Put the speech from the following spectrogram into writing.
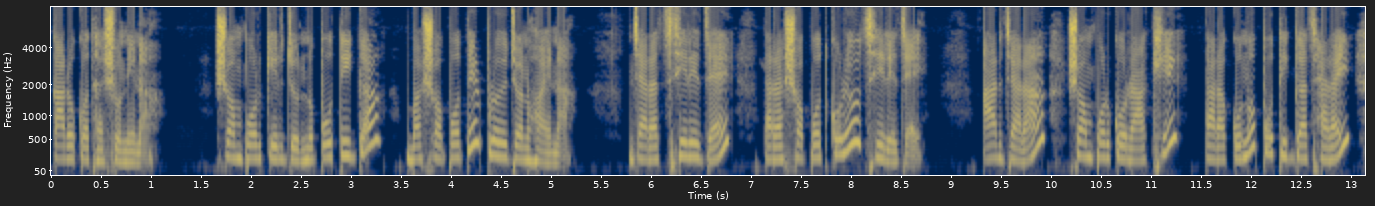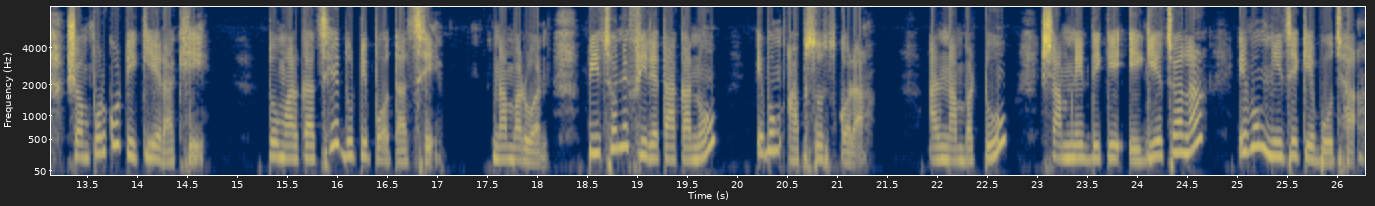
কারও কথা শোনে না। সম্পর্কের জন্য প্রতিজ্ঞা বা শপথের প্রয়োজন হয় না। যারা ছেড়ে যায়, তারা শপথ করেও ছেড়ে যায়। আর যারা সম্পর্ক রাখে, তারা কোনো প্রতিজ্ঞা ছাড়াই সম্পর্ক টিকিয়ে রাখে। তোমার কাছে দুটি পথ আছে। নাম্বার ওয়ান, পিছনে ফিরে তাকানো এবং আফসোস করা। আর নাম্বার টু, সামনের দিকে এগিয়ে চলা এবং নিজেকে বোঝা।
